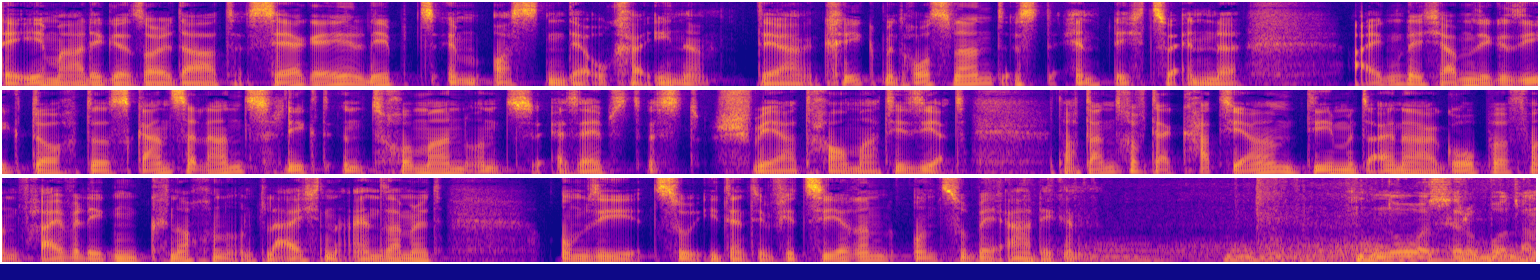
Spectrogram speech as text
Der ehemalige Soldat Sergei lebt im Osten der Ukraine. Der Krieg mit Russland ist endlich zu Ende. Eigentlich haben sie gesiegt, doch das ganze Land liegt in Trümmern und er selbst ist schwer traumatisiert. Doch dann trifft er Katja, die mit einer Gruppe von Freiwilligen Knochen und Leichen einsammelt, um sie zu identifizieren und zu beerdigen. Ну, у вас і робота.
